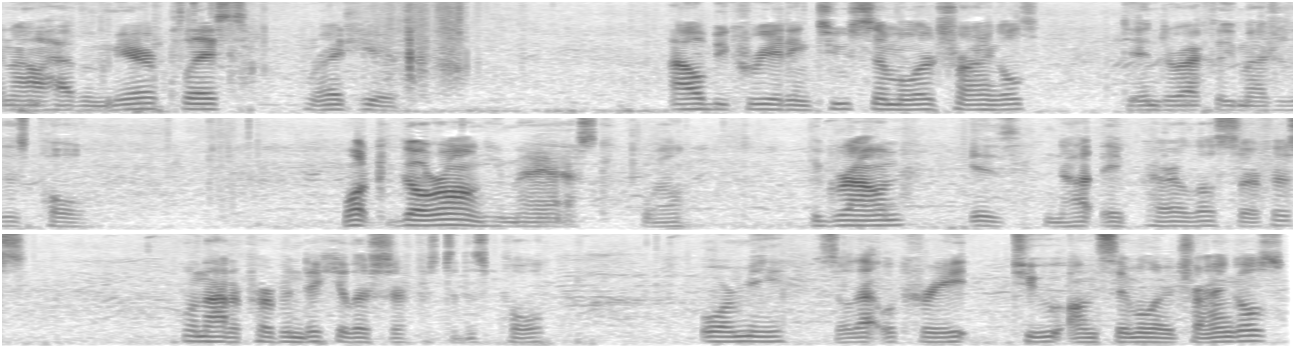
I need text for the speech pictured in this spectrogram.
and I'll have a mirror placed right here. I'll be creating two similar triangles to indirectly measure this pole. What could go wrong, you may ask? Well, the ground is not a parallel surface, well not a perpendicular surface to this pole, or me, so that will create two unsimilar triangles.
